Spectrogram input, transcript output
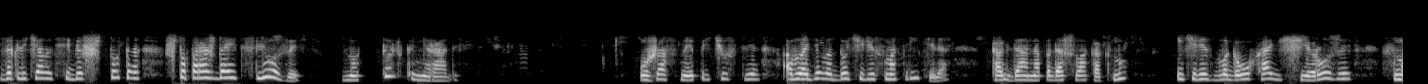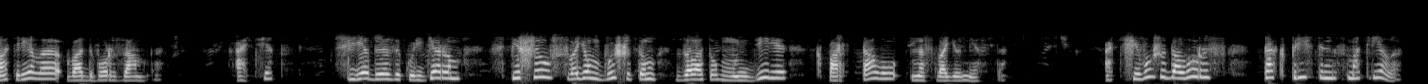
заключало в себе что-то, что порождает слезы, но только не радость. Ужасное предчувствие овладело дочерью смотрителя, когда она подошла к окну, и через благоухающие розы смотрела во двор замка. Отец, следуя за курьером, спешил в своем вышитом золотом мундире к порталу на свое место. Отчего же Долорес так пристально смотрела,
